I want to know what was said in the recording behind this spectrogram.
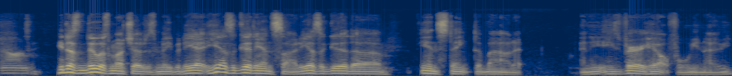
Um, he doesn't do as much of it as me, but he he has a good insight. He has a good uh, instinct about it, and he, he's very helpful. You know, he,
